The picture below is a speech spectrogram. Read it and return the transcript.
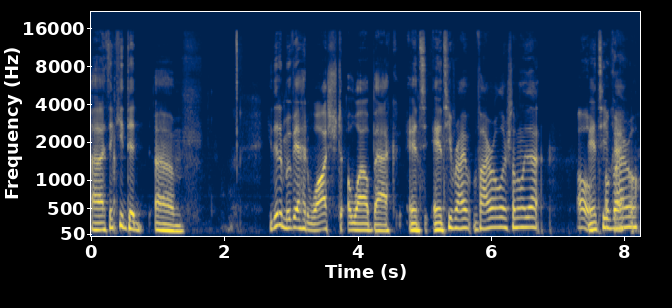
Uh, I think he did. Um, he did a movie I had watched a while back, anti antiviral or something like that. Oh, okay. Antiviral.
